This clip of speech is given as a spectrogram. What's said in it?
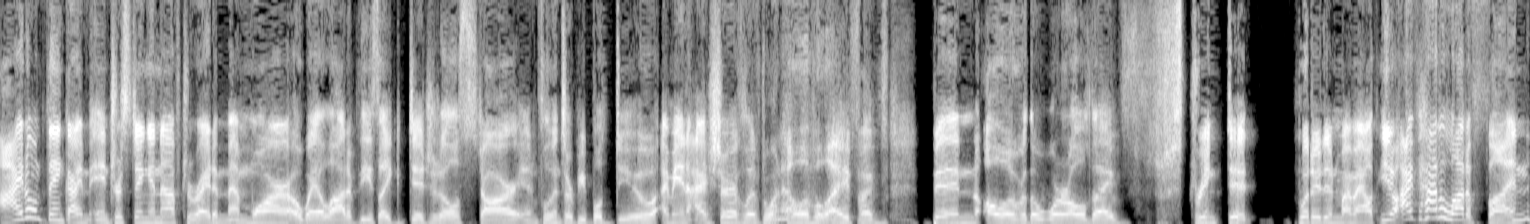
I don't think I'm interesting enough to write a memoir a way a lot of these like digital star influencer people do. I mean, I sure have lived one hell of a life. I've been all over the world. I've drinked it, put it in my mouth. You know, I've had a lot of fun.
